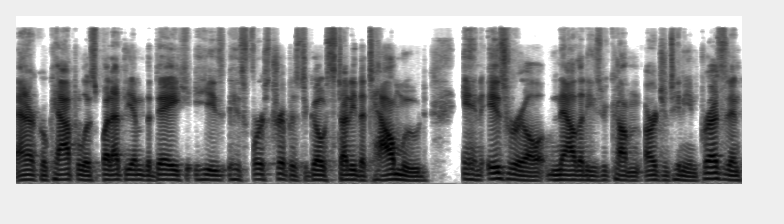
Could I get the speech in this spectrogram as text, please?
anarcho-capitalist, but at the end of the day, he's his first trip is to go study the Talmud in Israel. Now that he's become Argentinian president,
